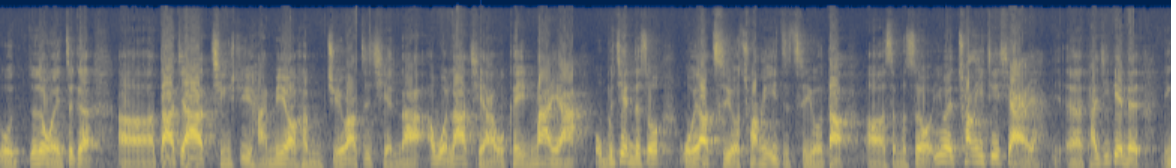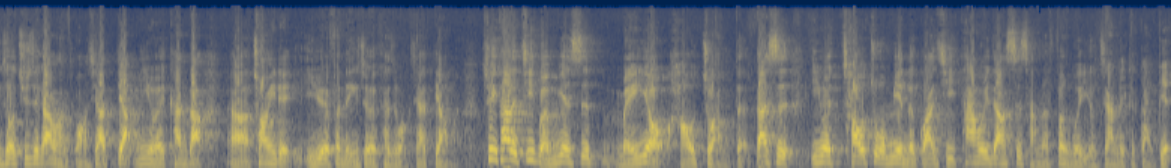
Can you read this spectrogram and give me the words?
我认为这个呃，大家情绪还没有很绝望之前呢啊，我拉起来我可以卖呀、我不见得说我要持有创意一直持有到呃什么时候，因为创意接下来呃台积电的营收趋势开始往往下掉，你也会看到啊，创意的一月份的营收会开始往下掉嘛，所以它的基本面是没有好转的，但是因为操作面的关系，它会让市场的氛围有这样的一个改变。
